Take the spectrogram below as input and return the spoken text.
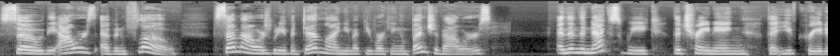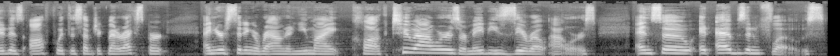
So the hours ebb and flow. Some hours, when you have a deadline, you might be working a bunch of hours. And then the next week, the training that you've created is off with the subject matter expert, and you're sitting around and you might clock two hours or maybe zero hours. And so it ebbs and flows.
